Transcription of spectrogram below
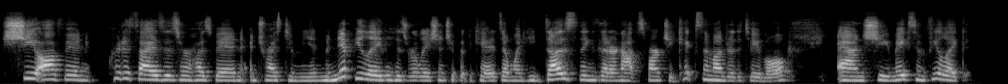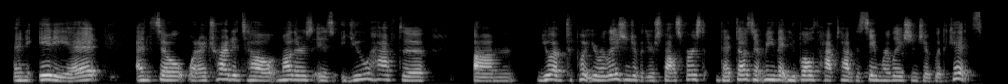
she often criticizes her husband and tries to manipulate his relationship with the kids. And when he does things that are not smart, she kicks him under the table and she makes him feel like an idiot. And so, what I try to tell mothers is you have to um, you have to put your relationship with your spouse first. That doesn't mean that you both have to have the same relationship with kids.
